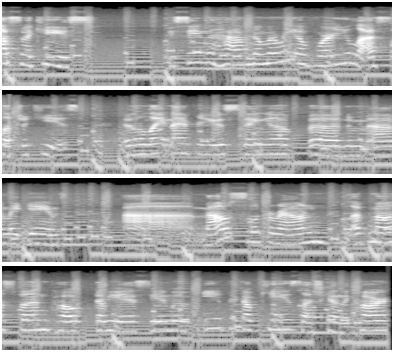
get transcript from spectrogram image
lost my keys. You seem to have no memory of where you last left your keys. It was a late night for you, staying up uh, to uh, make games. Uh, mouse, look around. Left mouse button, poke, WASD move, E, pick up keys, slash get in the car,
